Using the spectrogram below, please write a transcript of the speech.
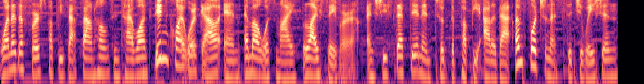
one of the first puppies that found homes in Taiwan didn't quite work out. And Emma was my lifesaver. And she stepped in and took the puppy out of that unfortunate situation.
